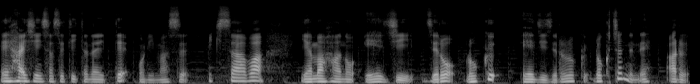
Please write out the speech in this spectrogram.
え配信させていただいております。ミキサーはヤマハの AG06、AG06、6チャンネルね、ある、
